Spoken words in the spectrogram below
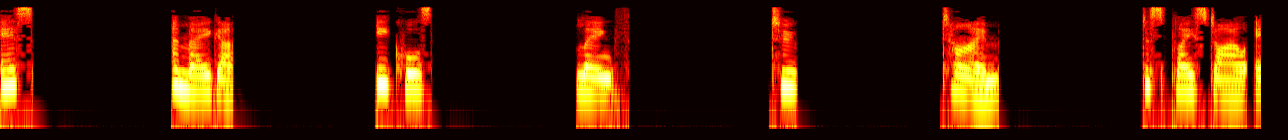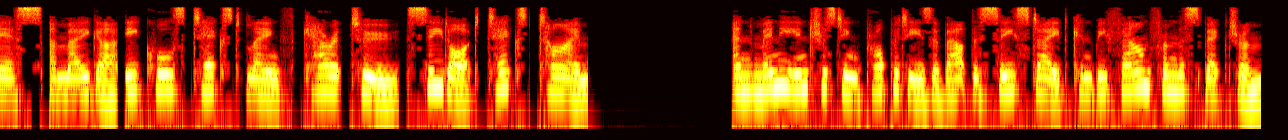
s omega equals length 2 time display style s omega equals text length caret 2 c dot text time. And many interesting properties about the sea state can be found from the spectrum.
